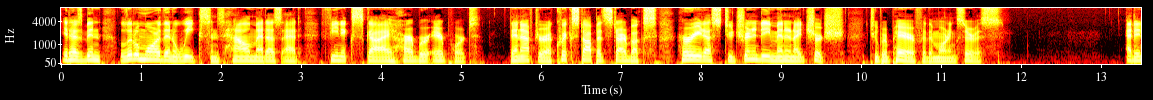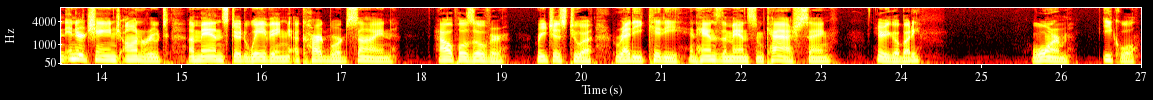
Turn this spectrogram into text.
It has been little more than a week since Hal met us at Phoenix Sky Harbor Airport. Then, after a quick stop at Starbucks, hurried us to Trinity Mennonite Church to prepare for the morning service. At an interchange en route, a man stood waving a cardboard sign. Hal pulls over, reaches to a ready kitty, and hands the man some cash, saying, Here you go, buddy. Warm, equal,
